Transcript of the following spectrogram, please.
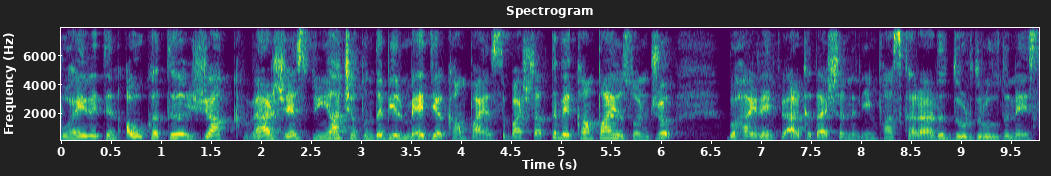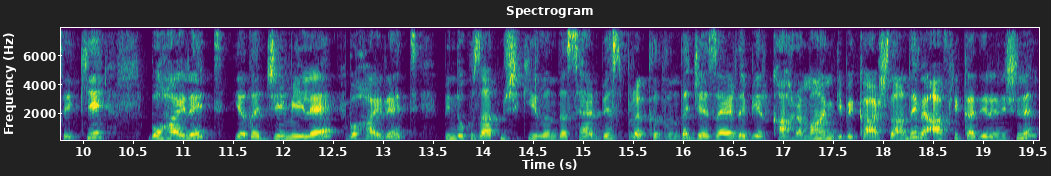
bu hayretin avukatı Jacques Verges dünya çapında bir medya kampanyası başlattı ve kampanya sonucu bu hayret ve arkadaşlarının infaz kararı durduruldu neyse ki. Bu hayret ya da Cemile bu hayret 1962 yılında serbest bırakıldığında Cezayir'de bir kahraman gibi karşılandı ve Afrika direnişinin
